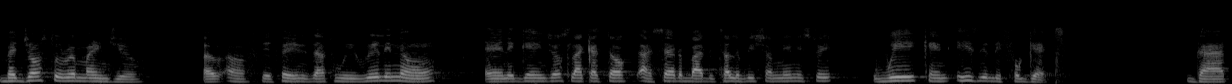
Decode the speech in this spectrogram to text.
but just to remind you of, of the things that we really know. And again, just like I talked, I said about the television ministry, we can easily forget that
